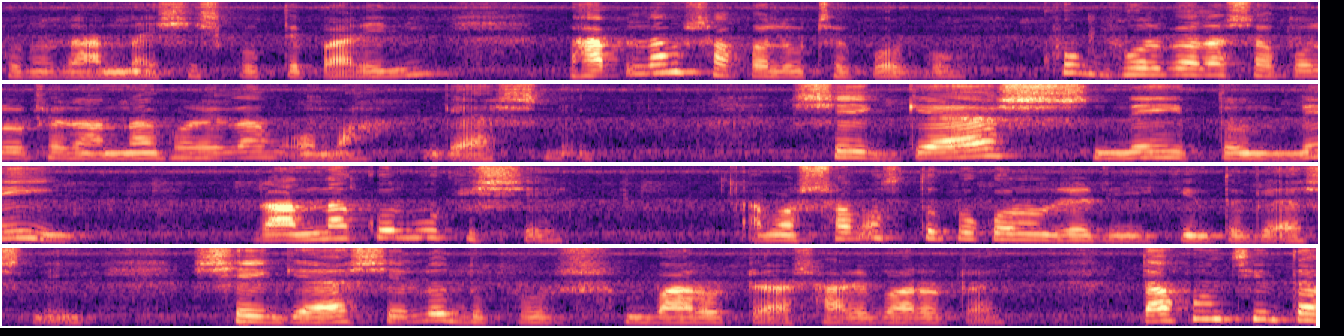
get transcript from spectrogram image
কোনো রান্নাই শেষ করতে পারিনি। ভাবলাম সকালে উঠে পড়ব খুব ভোরবেলা সকালে উঠে রান্নাঘরে এলাম ও মা গ্যাস নেই। সেই গ্যাস নেই তো নেই, রান্না করব কিসে? আমার সমস্ত উপকরণ রেডি কিন্তু গ্যাস নেই। সেই গ্যাস এলো দুপুর বারোটা, সাড়ে বারোটায়। তখন চিন্তা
